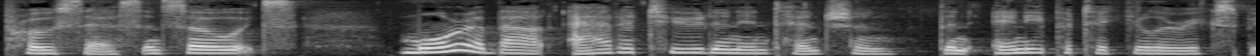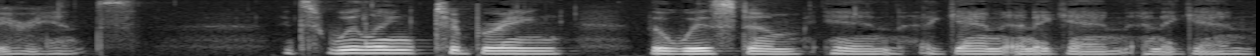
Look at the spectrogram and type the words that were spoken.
process. And so it's more about attitude and intention than any particular experience. It's willing to bring the wisdom in again and again and again.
